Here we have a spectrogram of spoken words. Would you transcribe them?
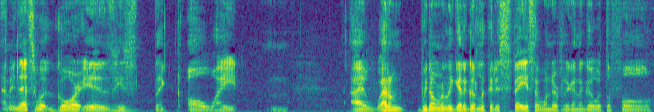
I mean, that's what Gorr is. He's like all white. And I I don't we don't really get a good look at his face. I wonder if they're gonna go with the full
